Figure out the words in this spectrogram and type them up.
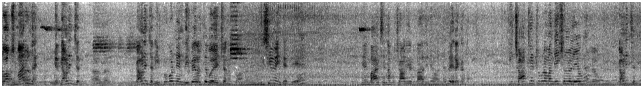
బాక్స్ మారి ఉన్నాయి. మీరు గమనించండి. గమనించండి. ఇప్పుడు కూడా నేను రిపేర్ వస్తే పోయొచ్చాను అనుకో విషయం ఏంటంటే నేను బాగా చిన్నప్పుడు చాక్లెట్ బాగా తినేవాడిని వేరే కథ. ఈ చాక్లెట్లు కూడా మన దేశంలో లేవుగా? గమనించండి.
